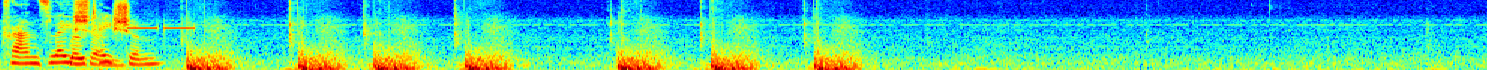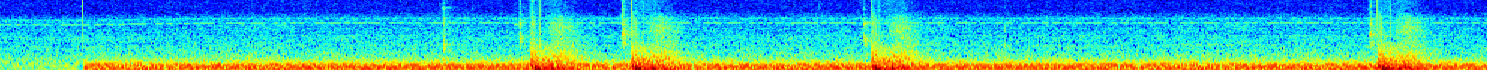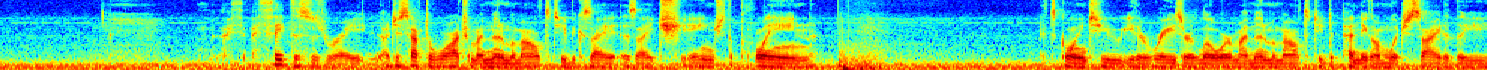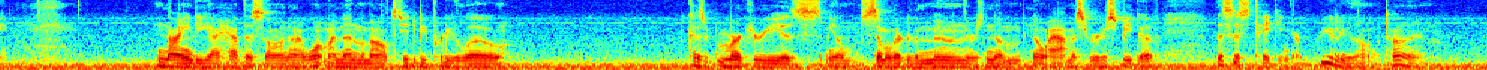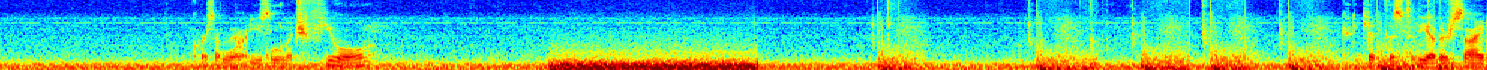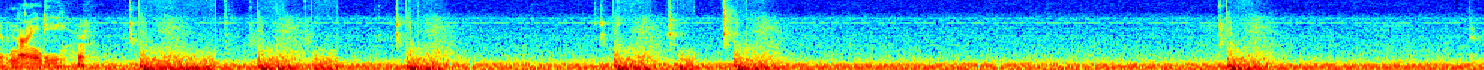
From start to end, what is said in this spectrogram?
Translation. Rotation. I think this is right. I just have to watch my minimum altitude because I, as I change the plane, it's going to either raise or lower my minimum altitude depending on which side of the 90 I have this on. I want my minimum altitude to be pretty low because Mercury is, you know, similar to the moon. There's no, no atmosphere to speak of. This is taking a really long time. Of course, I'm not using much fuel. Get this to the other side of 90.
